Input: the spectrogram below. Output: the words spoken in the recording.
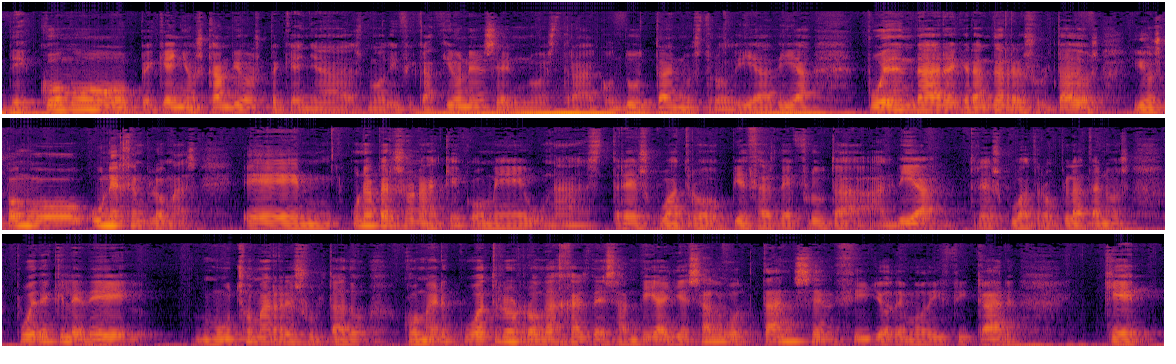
de cómo pequeños cambios, pequeñas modificaciones en nuestra conducta, en nuestro día a día, pueden dar grandes resultados. Y os pongo un ejemplo más. Eh, una persona que come una 3, 4 piezas de fruta al día, 3, 4 plátanos, puede que le dé mucho más resultado comer cuatro rodajas de sandía. Y es algo tan sencillo de modificar que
